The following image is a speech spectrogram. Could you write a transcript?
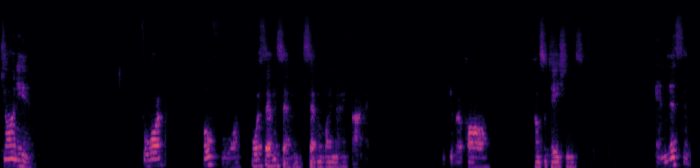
Join in 404 477 7195. Give her a call, consultations, and listen.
